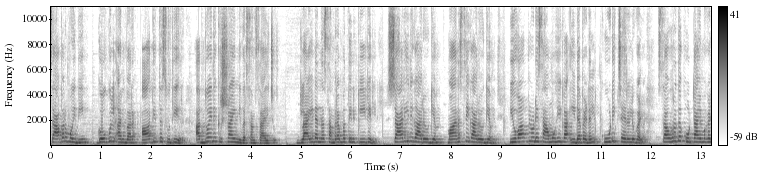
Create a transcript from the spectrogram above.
സാബർ മൊയ്തീൻ ഗോകുൽ അൻവർ ആദിത്യ സുധീർ അദ്വൈത കൃഷ്ണ എന്നിവർ സംസാരിച്ചു. ഗ്ലൈഡ് എന്ന സംരംഭത്തിനു കീഴിൽ ശാരീരികാരോഗ്യം മാനസികാരോഗ്യം യുവാക്കളുടെ സാമൂഹിക ഇടപെടൽ കൂടിച്ചേരലുകൾ സൗഹൃദ കൂട്ടായ്മകൾ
